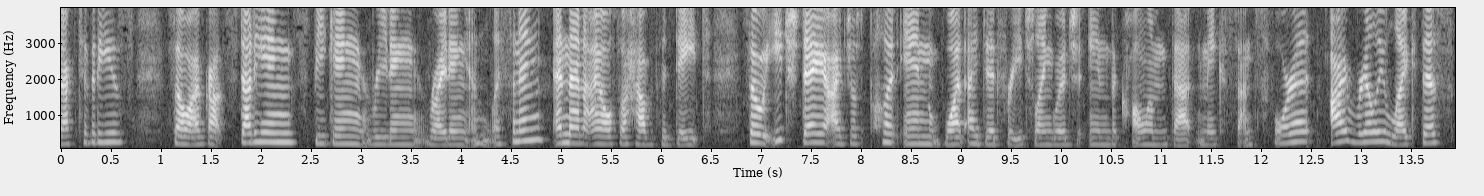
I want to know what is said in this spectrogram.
activities. So I've got studying, speaking, reading, writing, and listening. And then I also have the date. So each day I just put in what I did for each language in the column that makes sense for it. I really like this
